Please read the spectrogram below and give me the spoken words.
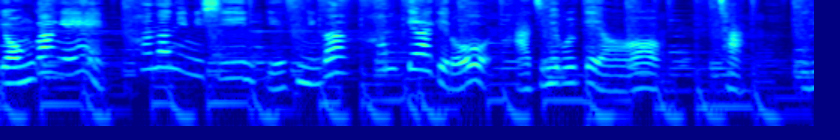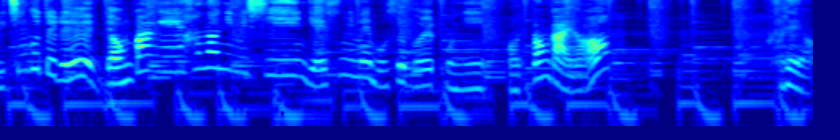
영광의 하나님이신 예수님과 함께하기로 다짐해 볼게요. 자, 우리 친구들은 영광의 하나님이신 예수님의 모습을 보니 어떤가요? 그래요.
